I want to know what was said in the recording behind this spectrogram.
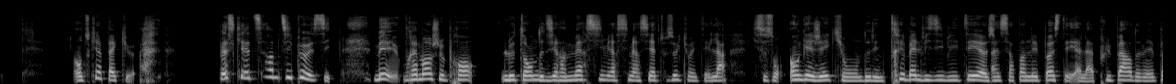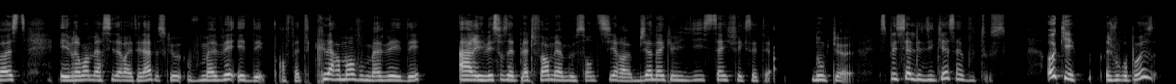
En tout cas, pas que. Parce qu'il y a de ça un petit peu aussi. Mais vraiment, je prends le temps de dire merci, merci, merci à tous ceux qui ont été là, qui se sont engagés, qui ont donné une très belle visibilité euh, à certains de mes posts et à la plupart de mes posts. Et vraiment, merci d'avoir été là parce que vous m'avez aidé. En fait, clairement, vous m'avez aidé à arriver sur cette plateforme et à me sentir euh, bien accueilli, safe, etc. Donc, euh, spécial dédicace à vous tous. Ok, je vous propose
